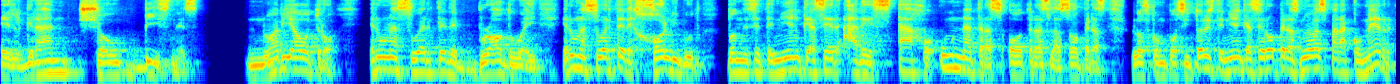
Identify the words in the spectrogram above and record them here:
el gran show business. No había otro. Era una suerte de Broadway, era una suerte de Hollywood, donde se tenían que hacer a destajo una tras otras las óperas. Los compositores tenían que hacer óperas nuevas para comer,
